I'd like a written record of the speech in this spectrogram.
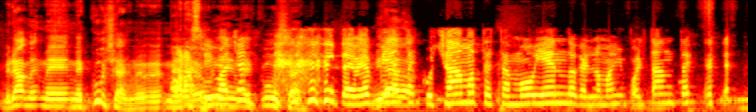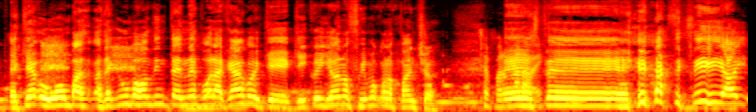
Mira, me, me, me escuchan. Me, me- Ahora me sí, guachen. me escuchan. te ves Mira, bien, te escuchamos, te estás moviendo, que es lo más importante. Es que hubo un, hasta que hubo un bajón de internet por acá porque Kiko y yo nos fuimos con los panchos. Se fueron a la vez. Este. sí, sí, ay,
